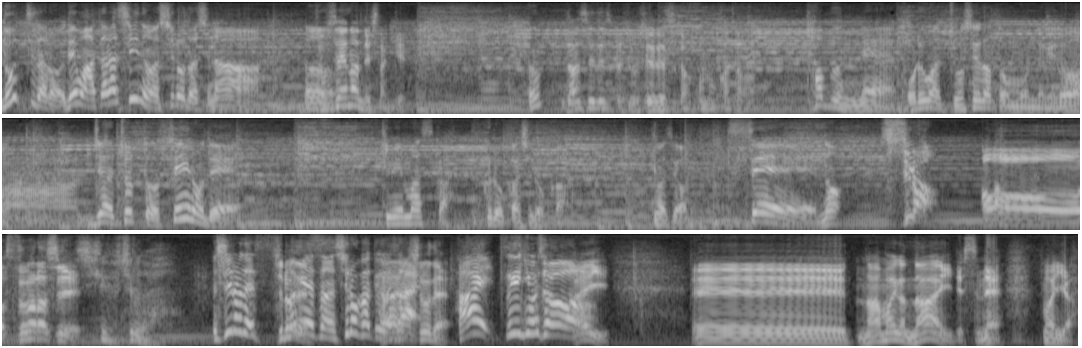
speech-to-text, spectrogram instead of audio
ど。っちだろう？でも新しいのは白だしな、うん。女性なんでしたっけ？男性ですか？女性ですか？この方は。多分ね俺は女性だと思うんだけど。じゃあちょっとせーので決めますか。黒か白か。いきますよ。せーの。白。あー素晴らしい。白白だ。白です。間宮さん白買ってください。はい白で。はい次行きましょう。はいえー、名前がないですね。まあいいや。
